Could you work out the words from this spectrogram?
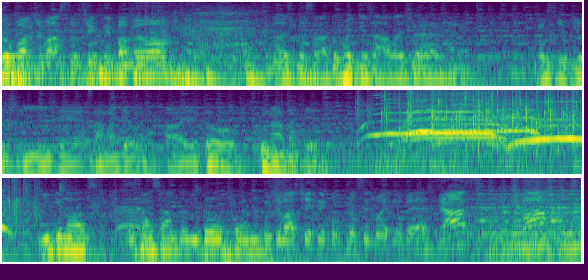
Doufám, že vás to všechny bavilo. Dali jsme se na to hodně záležet. Hrozně vděčný, že sama děle a je to kuná Matěj. Díky moc, doufám se vám to líbilo všem. Můžu vás všechny poprosit o jednu věc? Raz, dva, tři.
